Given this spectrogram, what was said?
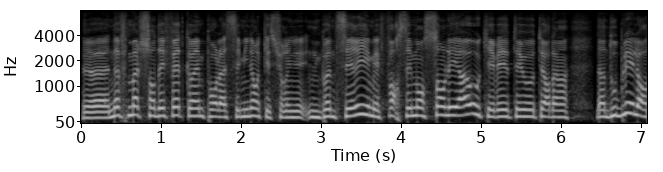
Neuf matchs sans défaite quand même pour l'AC Milan qui est sur une, bonne série, mais forcément sans Léao qui avait été auteur d'un doublé lors,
